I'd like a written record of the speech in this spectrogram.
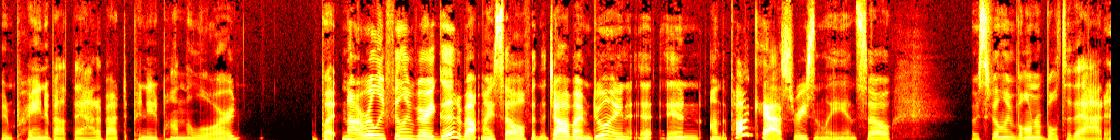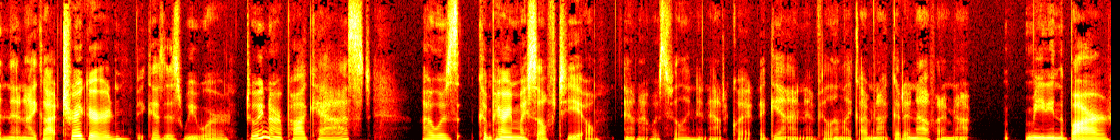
Been praying about that, about depending upon the Lord, but not really feeling very good about myself and the job I'm doing eh, in on the podcast recently. And so I was feeling vulnerable to that. And then I got triggered because as we were doing our podcast, I was comparing myself to you and I was feeling inadequate again and feeling like I'm not good enough. I'm not meeting the bar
